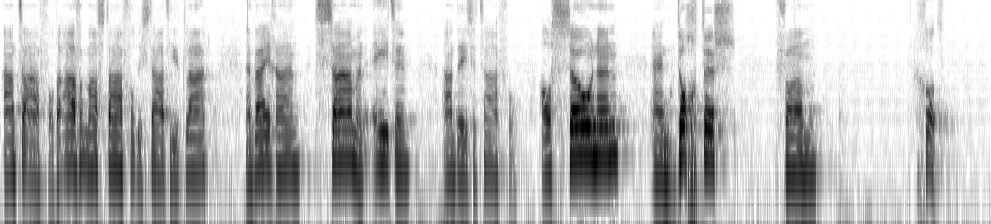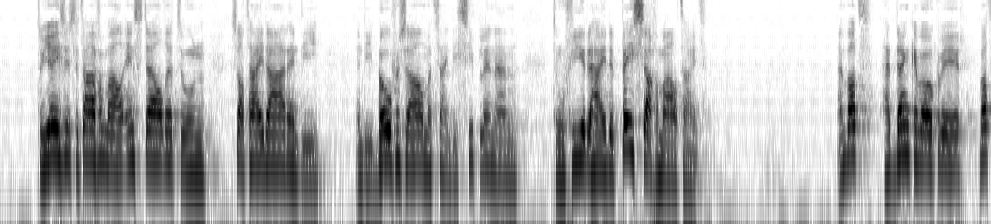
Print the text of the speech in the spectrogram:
aan tafel. De avondmaalstafel die staat hier klaar. En wij gaan samen eten aan deze tafel. Als zonen en dochters van God. Toen Jezus het avondmaal instelde, toen zat hij daar in die, in die bovenzaal met zijn discipelen en toen vierde hij de Pesachmaaltijd. En wat herdenken we ook weer, wat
